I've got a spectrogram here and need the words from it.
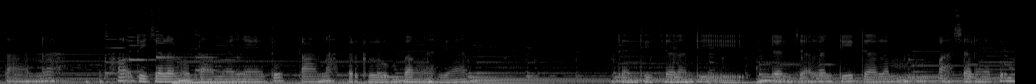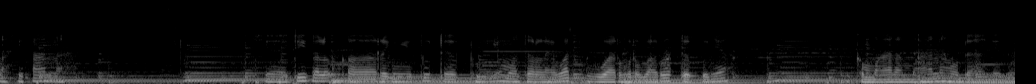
Tanah kalau di jalan utamanya itu tanah bergelombang ASEAN dan di jalan di dan jalan di dalam pasarnya pun masih tanah jadi kalau kering itu debunya motor lewat war-war debunya ke mana-mana udah itu.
